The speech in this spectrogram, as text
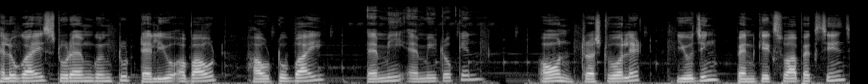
Hello guys, today I am going to tell you about how to buy ME token on Trust Wallet using PancakeSwap exchange.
